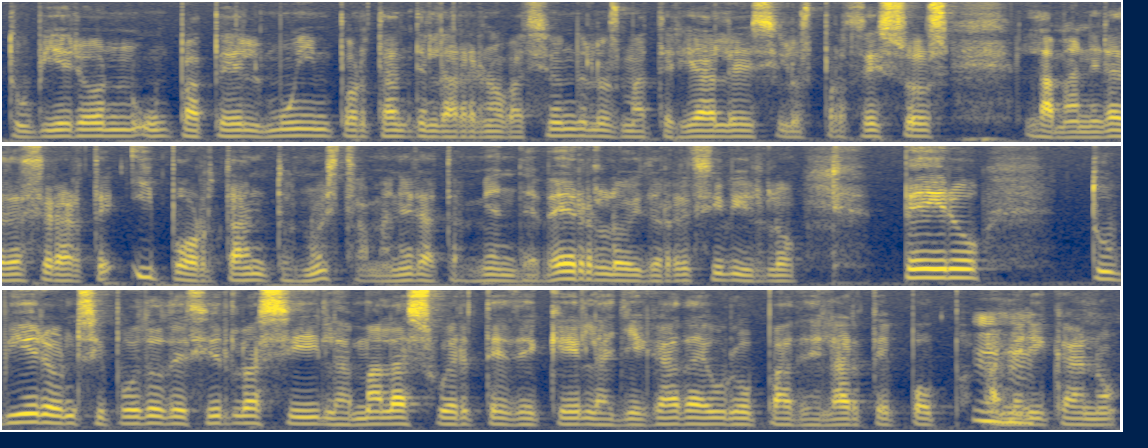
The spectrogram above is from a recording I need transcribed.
tuvieron un papel muy importante en la renovación de los materiales y los procesos, la manera de hacer arte y por tanto nuestra manera también de verlo y de recibirlo, pero tuvieron, si puedo decirlo así, la mala suerte de que la llegada a Europa del arte pop uh -huh. americano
